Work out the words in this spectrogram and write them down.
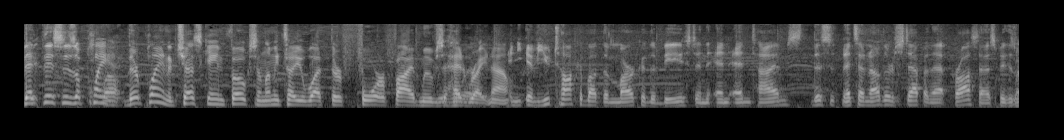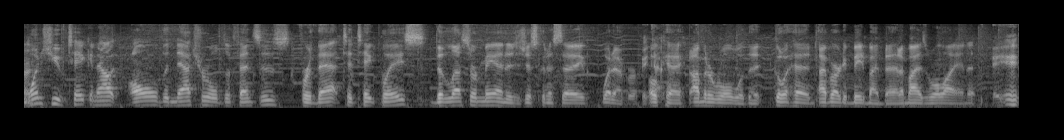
that this is a plan. Well, they're playing a chess game, folks, and let me tell you what, they're four or five moves ahead right now. And if you talk about the mark of the beast and, and end times, this that's another step in that process because once you've taken out all the natural defenses for that to take place, the lesser man is just going to say, "Whatever, okay, I'm going to roll with it. Go ahead. I've already made my bed. I might as well lie in it." Eh, eh,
